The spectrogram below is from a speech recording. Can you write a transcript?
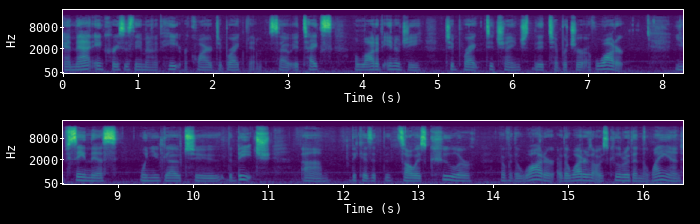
and that increases the amount of heat required to break them. So it takes a lot of energy to break to change the temperature of water. You've seen this when you go to the beach. Um, because it, it's always cooler over the water, or the water is always cooler than the land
